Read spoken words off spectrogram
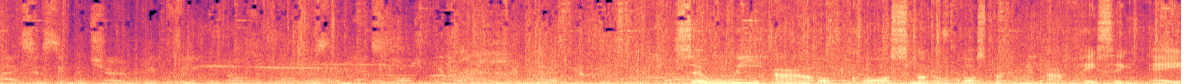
Accessing the cherub pict feed is the next logical So we are, of course, not of course, but we are facing a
